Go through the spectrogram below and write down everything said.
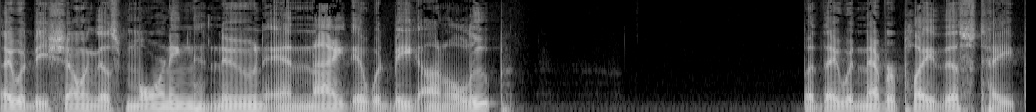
they would be showing this morning, noon, and night. It would be on a loop. But they would never play this tape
